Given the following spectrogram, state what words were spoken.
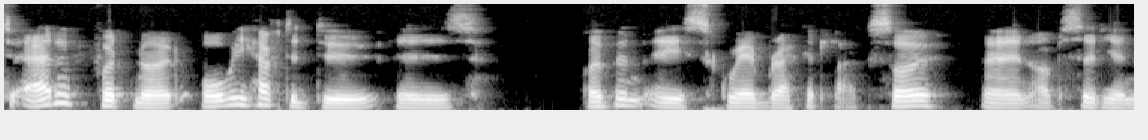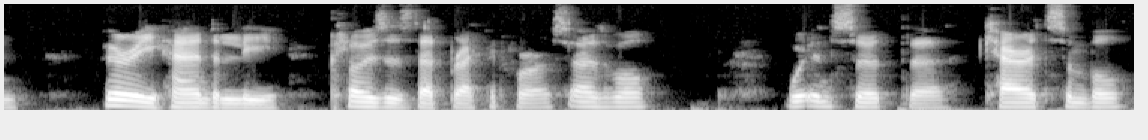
To add a footnote, all we have to do is open a square bracket like so, and Obsidian very handily closes that bracket for us as well. We'll insert the caret symbol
